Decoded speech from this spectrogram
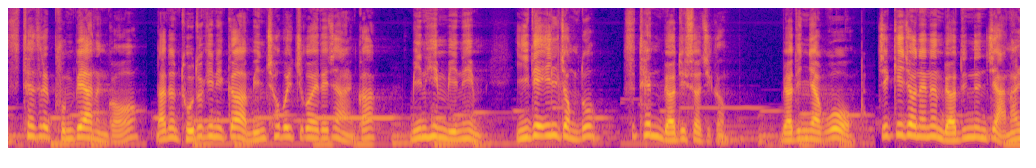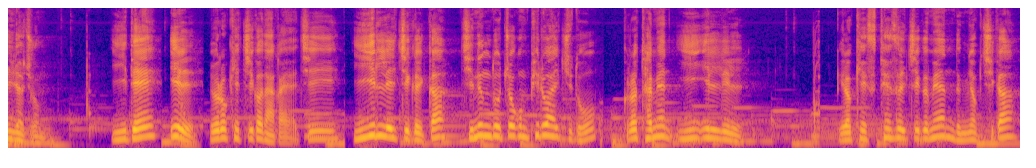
스탯을 분배하는 거. 나는 도둑이니까 민첩을 찍어야 되지 않을까? 민힘 민힘 2대1 정도? 스탯 몇 있어 지금? 몇 있냐고 찍기 전에는 몇 있는지 안 알려줌. 2대 1 요렇게 찍어 나가야지. 211 찍을까? 지능도 조금 필요할지도. 그렇다면 211 이렇게 스탯을 찍으면 능력치가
